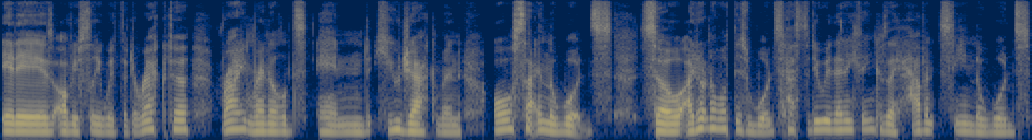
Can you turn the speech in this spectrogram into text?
it is obviously with the director, Ryan Reynolds, and Hugh Jackman, all sat in the woods. So I don't know what this woods has to do with anything, because I haven't seen the woods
